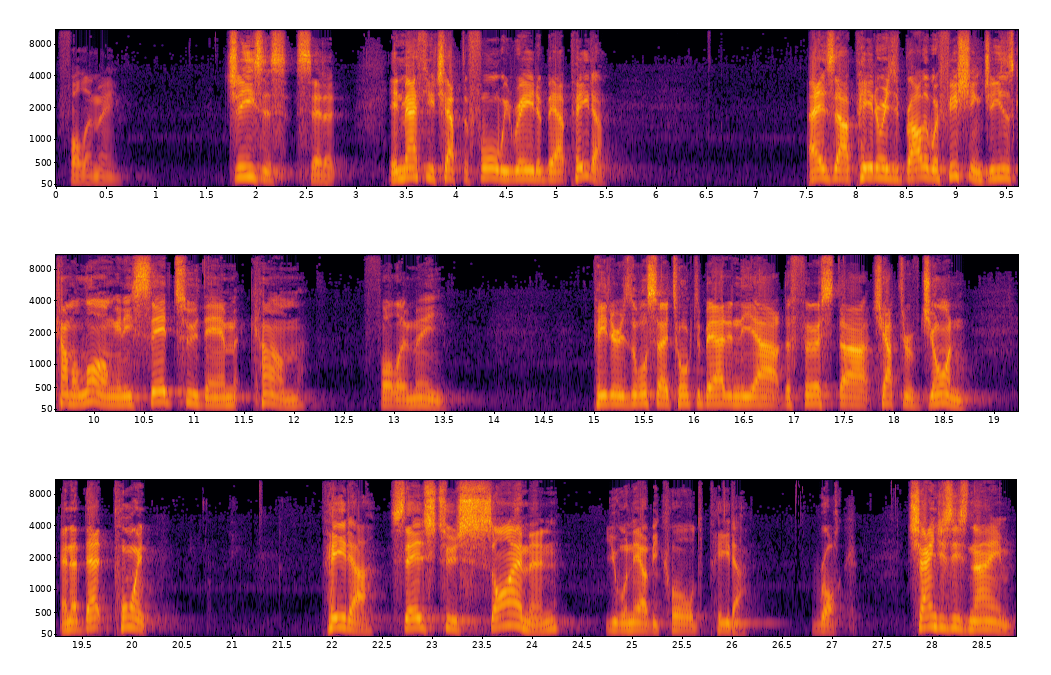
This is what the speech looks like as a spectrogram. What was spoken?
follow me. Jesus said it. In Matthew chapter 4, we read about Peter. As uh, Peter and his brother were fishing, Jesus come along and he said to them, Come, follow me. Peter is also talked about in the, uh, the first uh, chapter of John. And at that point, Peter says to Simon, You will now be called Peter, rock. Changes his name,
